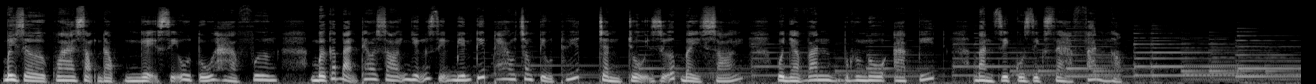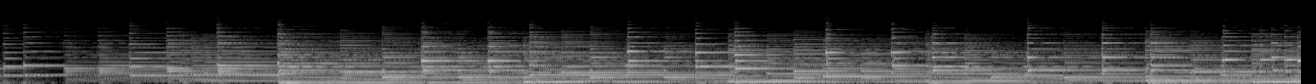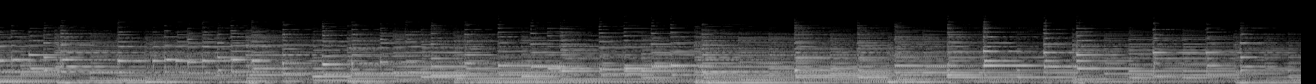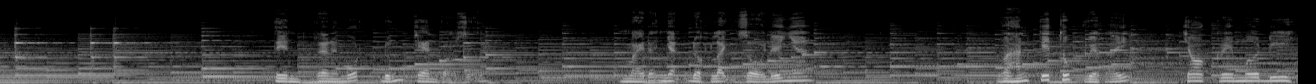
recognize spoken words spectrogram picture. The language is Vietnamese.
Bây giờ qua giọng đọc nghệ sĩ ưu tú Hà Phương, mời các bạn theo dõi những diễn biến tiếp theo trong tiểu thuyết Trần trụi giữa bầy sói của nhà văn Bruno Apit, bản dịch của dịch giả Phan Ngọc. Tin Renebot đứng chen vào giữa. Mày đã nhận được lệnh rồi đấy nhá. Và hắn kết thúc việc ấy, cho Kramer đi,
